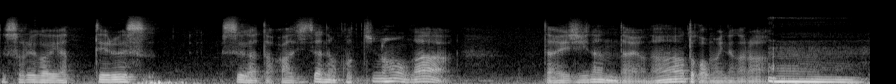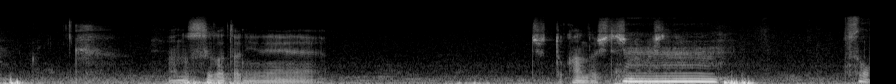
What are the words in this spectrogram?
でそれがやってるす姿あ実はでもこっちの方が大事なんだよなとか思いながら、あの姿にねちょっと感動してうしまいましたね。そう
